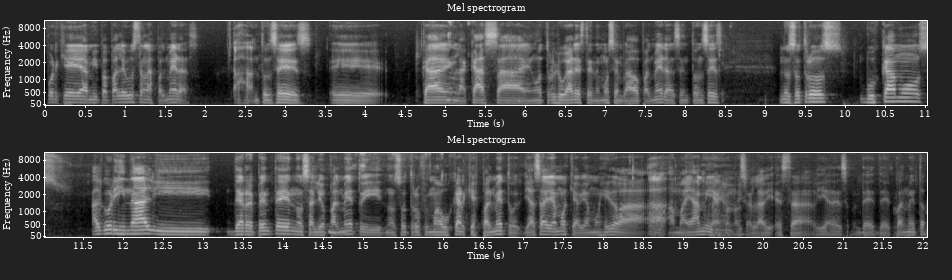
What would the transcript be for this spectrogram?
porque a mi papá le gustan las palmeras. Ajá. Entonces, eh, acá en la casa, en otros lugares tenemos sembrado palmeras. Entonces, nosotros buscamos algo original y de repente nos salió Palmetto y nosotros fuimos a buscar qué es Palmetto. Ya sabíamos que habíamos ido a, a- a Miami, a Miami. conocer la, esta vía de, de- de Palmetto.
